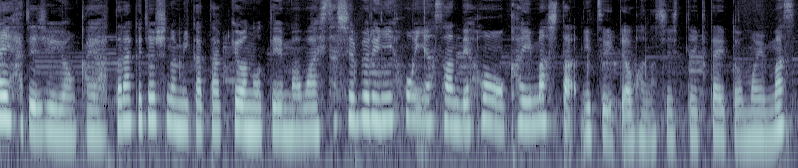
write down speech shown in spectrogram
第84回働く女子の味方今日のテーマは久しぶりに本屋さんで本を買いましたについてお話ししていきたいと思います。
